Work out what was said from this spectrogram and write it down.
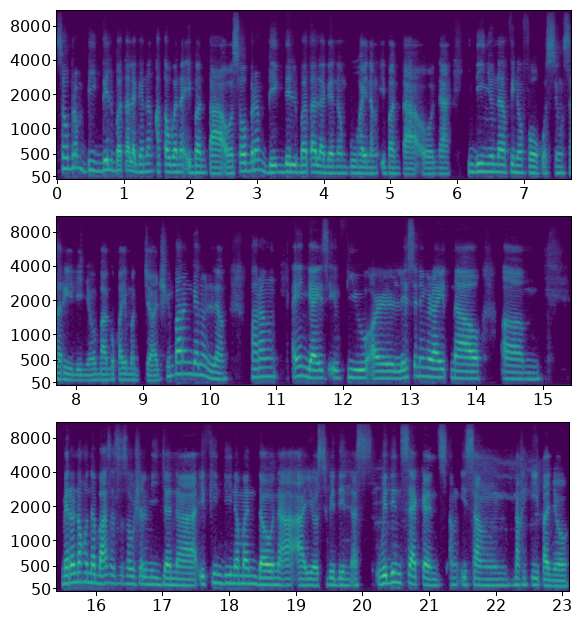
sobrang big deal ba talaga ng katawan ng ibang tao? Sobrang big deal ba talaga ng buhay ng ibang tao na hindi nyo na fino-focus yung sarili nyo bago kayo mag-judge? Yung parang ganun lang. Parang, ayun guys, if you are listening right now, um, meron ako nabasa sa social media na if hindi naman daw naaayos within as within seconds ang isang nakikita nyo,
